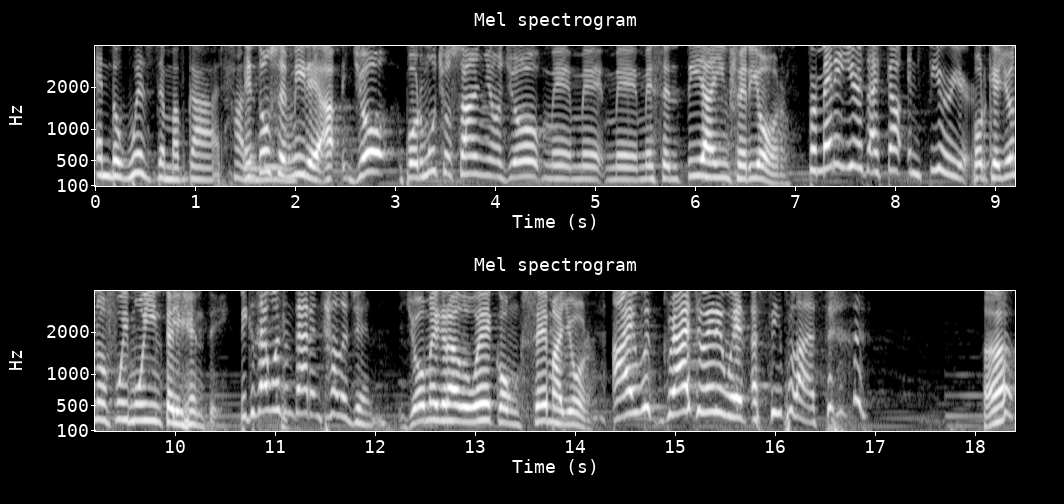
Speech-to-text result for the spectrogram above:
and the wisdom of God. Hallelujah. Entonces, mire, yo por muchos años yo me, me- me- me sentía inferior For many years, I felt inferior porque yo no fui muy inteligente. because I wasn't that intelligent. Yo me gradué con C mayor. I was graduated with a C plus. ¿Ah?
